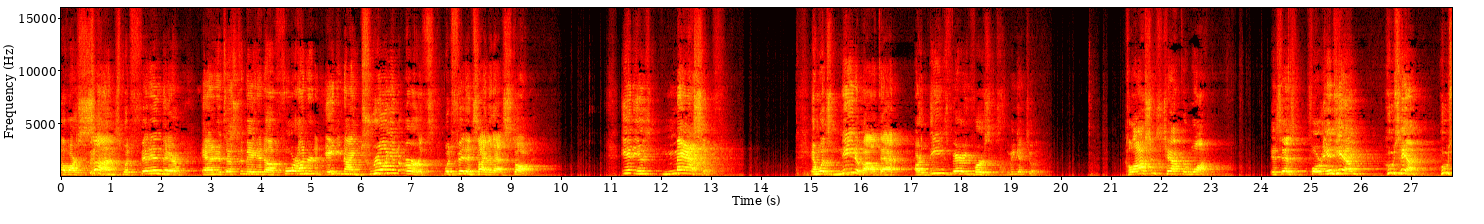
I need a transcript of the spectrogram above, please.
of our suns would fit in there, and it's estimated of 489 trillion Earths would fit inside of that star. It is massive. And what's neat about that are these very verses. Let me get to it. Colossians chapter 1. It says, For in him, who's him? Who's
